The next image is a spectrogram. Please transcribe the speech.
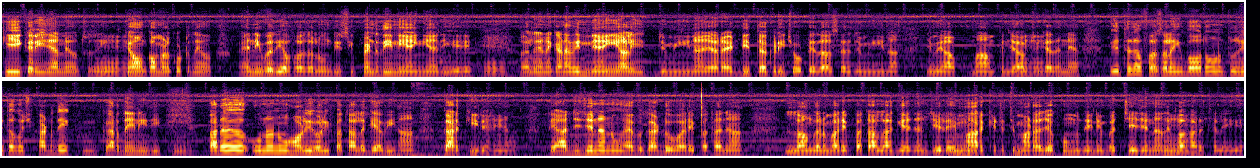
ਕੀ ਕਰੀ ਜਾਂਦੇ ਹੋ ਤੁਸੀਂ? ਕਿਉਂ ਕਮਲ ਕੁੱਟਦੇ ਹੋ? ਐਨੀ ਵਧੀਆ ਫਸਲ ਹੁੰਦੀ ਸੀ ਪਿੰਡ ਦੀ ਨਿਆਈਆਂ ਜੀ ਇਹ। ਅਗਲੇ ਨੇ ਕਹਿਣਾ ਵੀ ਨਿਆਈ ਵਾਲੀ ਜ਼ਮੀਨ ਆ ਯਾਰ ਐਡੀ ਤਕੜੀ ਝੋਟੇ ਦਾ ਸਿਰ ਜ਼ਮੀਨ ਆ ਜਿਵੇਂ ਆਪ ਆਮ ਪੰਜਾਬ 'ਚ ਕਹਿ ਦਿੰਦੇ ਆ। ਵੀ ਇੱਥੇ ਤਾਂ ਫਸਲਾਂ ਹੀ ਬਹੁਤ ਹੁਣ ਤੁਸੀਂ ਤਾਂ ਕੁਝ ਕੱਢਦੇ ਕਰਦੇ ਨਹੀਂ ਜੀ। ਪਰ ਉਹਨਾਂ ਨੂੰ ਹੌਲੀ ਹੌਲੀ ਪਤਾ ਲੱਗਿਆ ਵੀ ਹਾਂ ਕਰ ਕੀ ਰਹੇ ਆ। ਤੇ ਅੱਜ ਜਿਨ੍ਹਾਂ ਨੂੰ ਐਵੋਕਾਡੋ ਬਾਰੇ ਪਤਾ ਜਾਂ ਲੌਂਗਨ ਬਾਰੇ ਪਤਾ ਲੱਗ ਗਿਆ ਜਾਂ ਜਿਹੜੇ ਮਾਰਕੀਟ 'ਚ ਮਾੜਾ ਜਿਹਾ ਘੁੰਮਦੇ ਨੇ ਬੱਚੇ ਜਿਨ੍ਹਾਂ ਦੇ ਬਾਹਰ ਚਲੇ ਗਏ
